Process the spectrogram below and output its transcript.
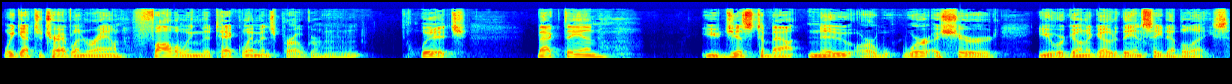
we got to traveling around following the Tech Women's Program, which back then you just about knew or were assured you were going to go to the NCAA's.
